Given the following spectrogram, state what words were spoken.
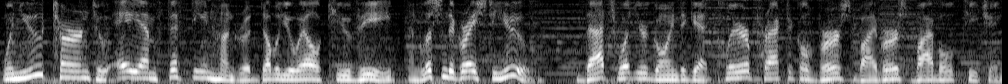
When you turn to AM 1500 WLQV and listen to Grace to You, that's what you're going to get clear, practical, verse by verse Bible teaching.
